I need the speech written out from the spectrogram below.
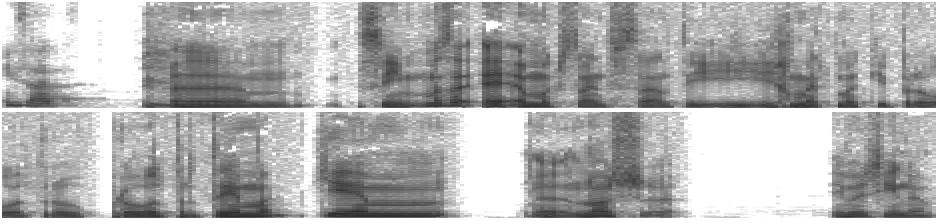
Exato. Um, sim, mas é, é, uma questão interessante e, e remete-me aqui para outro, para outro tema que é hum, eh, nós eh, imagina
